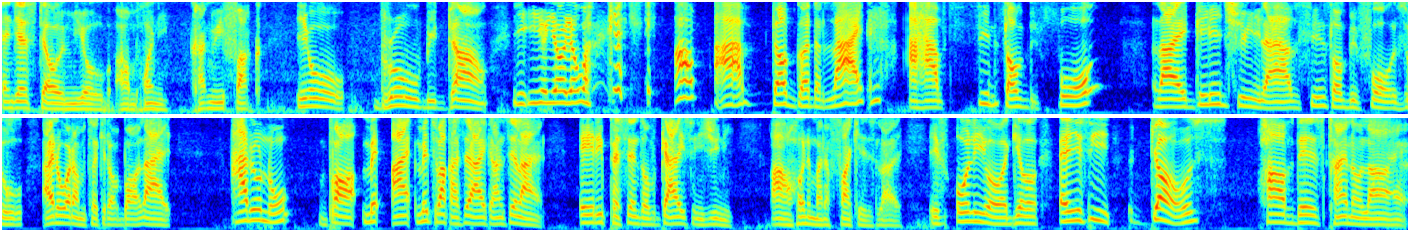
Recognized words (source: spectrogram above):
and just tell him, yo, I'm honey. Can we fuck? Yo, bro be down. Yo, yo, yo, I'm, I'm not gonna lie. I have seen some before. Like literally, like I've seen some before. So I know what I'm talking about. Like, I don't know. But me, I, me I can say I can say like 80% of guys in uni are honey motherfuckers. Like, if only you're a girl. And you see, girls have this kind of like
